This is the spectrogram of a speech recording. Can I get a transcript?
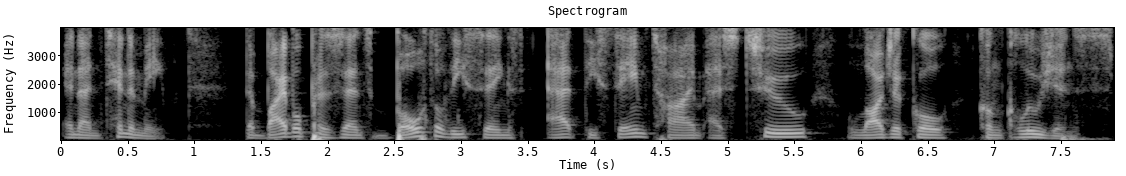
an antinomy. The Bible presents both of these things at the same time as two logical conclusions.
